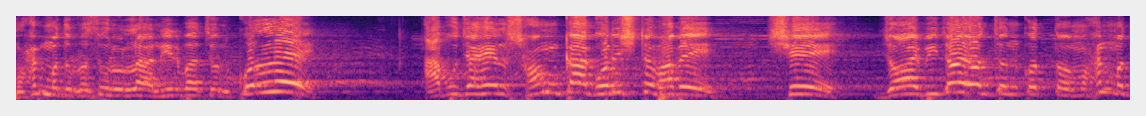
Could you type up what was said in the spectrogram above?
মোহাম্মদ রসুল্লাহ নির্বাচন করলে আবু জাহেল সংখ্যা গরিষ্ঠভাবে সে জয় বিজয় অর্জন করত। মোহাম্মদ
